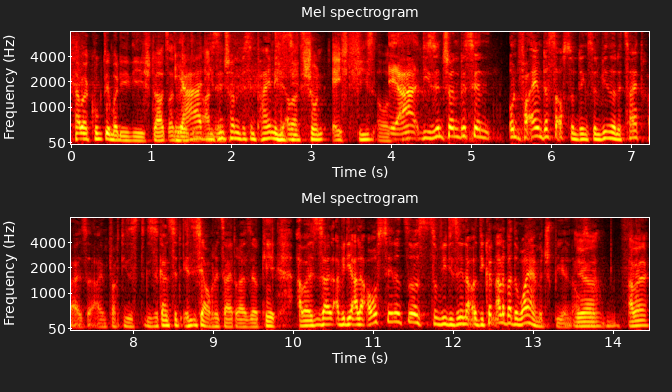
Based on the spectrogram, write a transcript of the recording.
Aber guck dir mal die, die Staatsanwältin ja, an. die ey. sind schon ein bisschen peinlich, Die aber sieht schon echt fies aus. ja, die sind schon ein bisschen und vor allem das ist auch so ein Ding, so wie so eine Zeitreise einfach. Dieses dieses ganze, es ist ja auch eine Zeitreise, okay, aber es ist halt wie die alle aussehen und so, es ist so wie die sehen, die könnten alle bei The Wire mitspielen. Ja, so. aber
